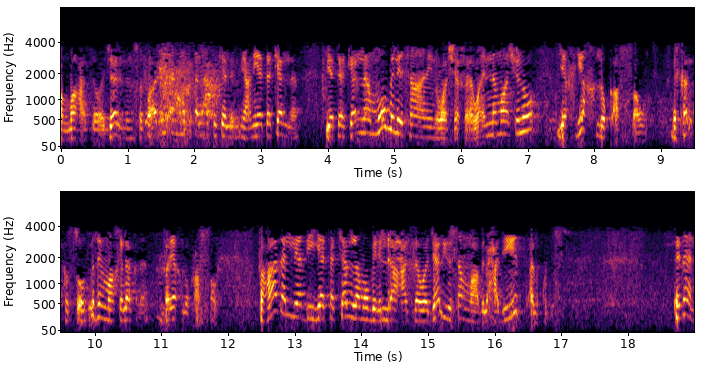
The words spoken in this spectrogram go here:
الله عز وجل من صفاته المتكلم يعني يتكلم. يتكلم مو بلسان وشفة وإنما شنو؟ يخلق الصوت. بخلق الصوت مثل ما خلقنا فيخلق الصوت. فهذا الذي يتكلم به الله عز وجل يسمى بالحديث القدسي إذا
